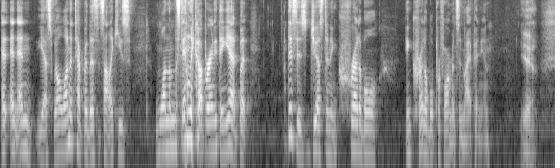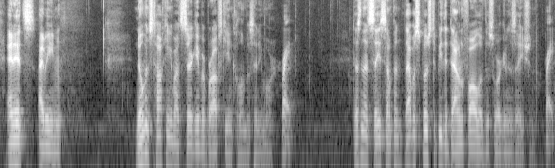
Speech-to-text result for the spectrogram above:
and, and, and yes, we all want to temper this. It's not like he's won them the Stanley Cup or anything yet, but this is just an incredible, incredible performance, in my opinion. Yeah. And it's, I mean, no one's talking about Sergei Bobrovsky in Columbus anymore. Right. Doesn't that say something? That was supposed to be the downfall of this organization. Right.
